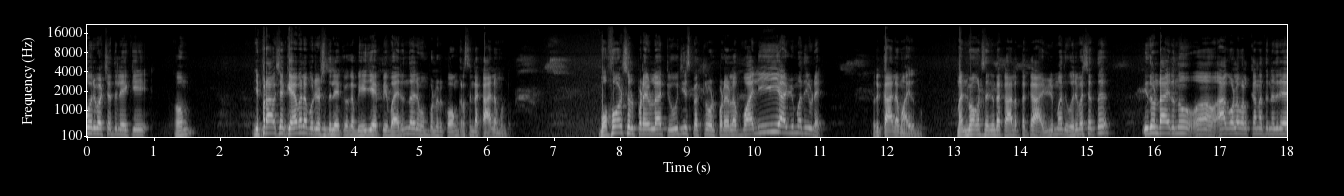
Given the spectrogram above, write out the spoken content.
ഭൂരിപക്ഷത്തിലേക്ക് ഇപ്രാവശ്യം കേവല ഭൂരിപക്ഷത്തിലേക്കൊക്കെ ബി ജെ പി വരുന്നതിന് മുമ്പുള്ളൊരു കോൺഗ്രസിന്റെ കാലമുണ്ട്. ബൊഫോഴ്സ് ഉൾപ്പെടെയുള്ള ടു ജി സ്പെക്ട്രം ഉൾപ്പെടെയുള്ള വലിയ അഴിമതിയുടെ ഒരു കാലമായിരുന്നു. മൻമോഹൻ സിംഗിന്റെ കാലത്തൊക്കെ അഴിമതി. ഒരു വശത്ത് ഇതുണ്ടായിരുന്നു ആഗോളവൽക്കരണത്തിനെതിരെ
